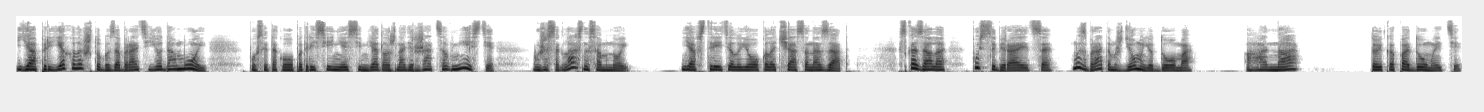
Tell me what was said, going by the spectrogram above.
Я приехала, чтобы забрать ее домой, После такого потрясения семья должна держаться вместе. Вы же согласны со мной? Я встретил ее около часа назад. Сказала, пусть собирается, мы с братом ждем ее дома. А она... Только подумайте.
